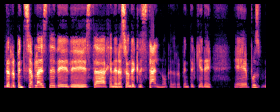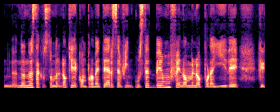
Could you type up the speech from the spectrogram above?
De repente se habla este de, esta generación de cristal no que de repente quiere eh, pues no, no está acostumbrado no quiere comprometerse en fin. Usted ve un fenómeno por allí de que,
